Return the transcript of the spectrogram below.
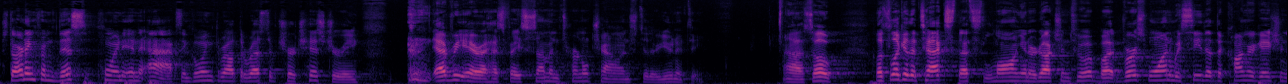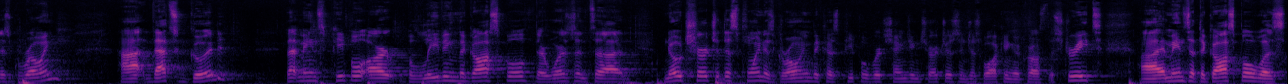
Starting from this point in Acts and going throughout the rest of church history, every era has faced some internal challenge to their unity. Uh, so let's look at the text. That's a long introduction to it. But verse 1, we see that the congregation is growing. Uh, that's good. That means people are believing the gospel. There wasn't uh, no church at this point is growing because people were changing churches and just walking across the street. Uh, it means that the gospel was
